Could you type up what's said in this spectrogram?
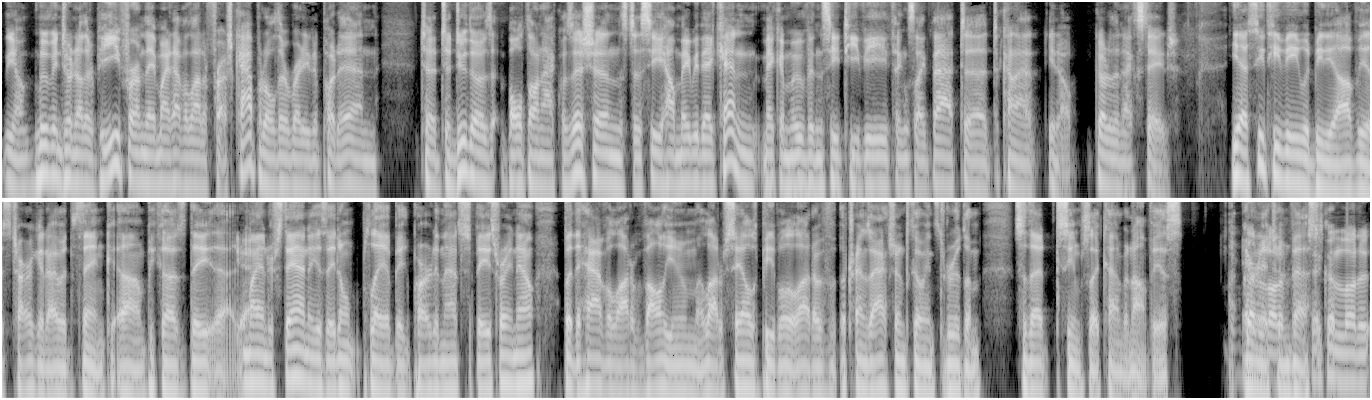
you know, moving to another PE firm, they might have a lot of fresh capital they're ready to put in to to do those bolt-on acquisitions to see how maybe they can make a move in CTV, things like that to to kind of, you know, go to the next stage. Yeah, CTV would be the obvious target, I would think, um, because they. Uh, Yeah. My understanding is they don't play a big part in that space right now, but they have a lot of volume, a lot of salespeople, a lot of uh, transactions going through them. So that seems like kind of an obvious area to of- invest. They've got a lot of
